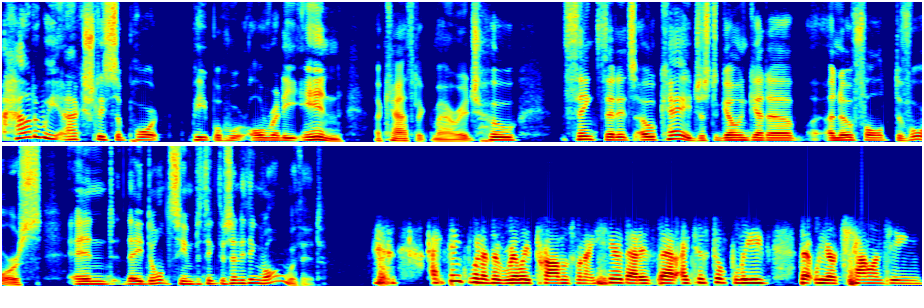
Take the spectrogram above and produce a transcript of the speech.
how do we actually support people who are already in a catholic marriage who think that it's okay just to go and get a, a no fault divorce, and they don't seem to think there's anything wrong with it. I think one of the really problems when I hear that is that I just don't believe that we are challenging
